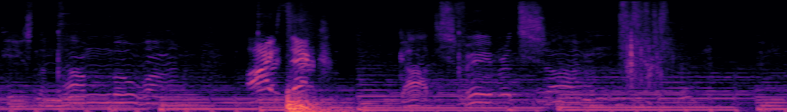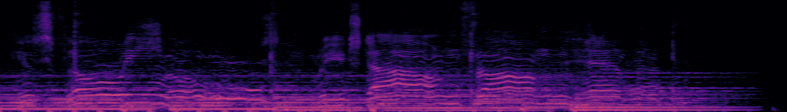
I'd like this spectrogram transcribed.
He's the number one, Isaac! God's favorite son. His flowing robes reach down from.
